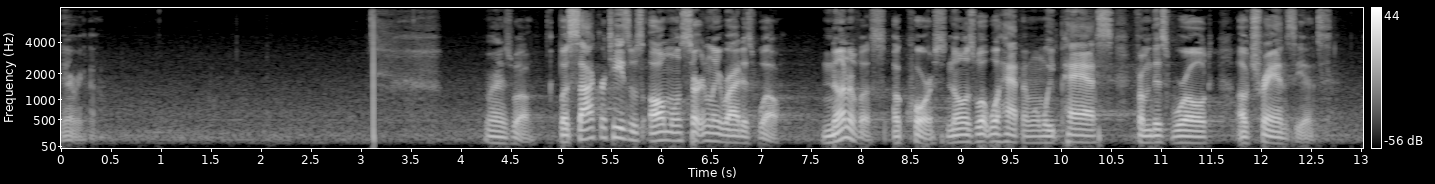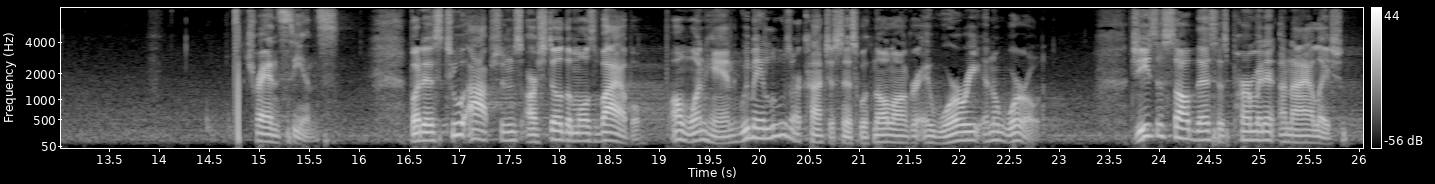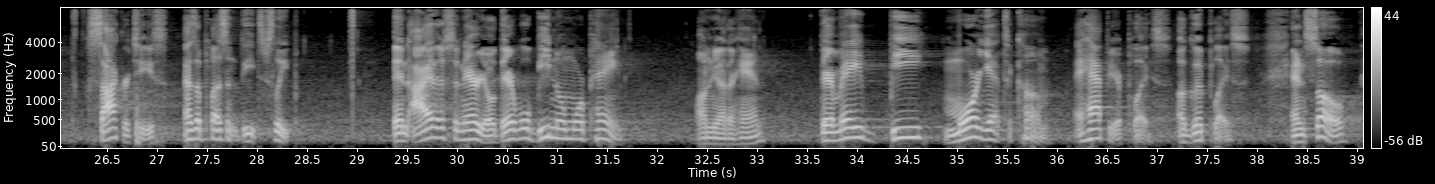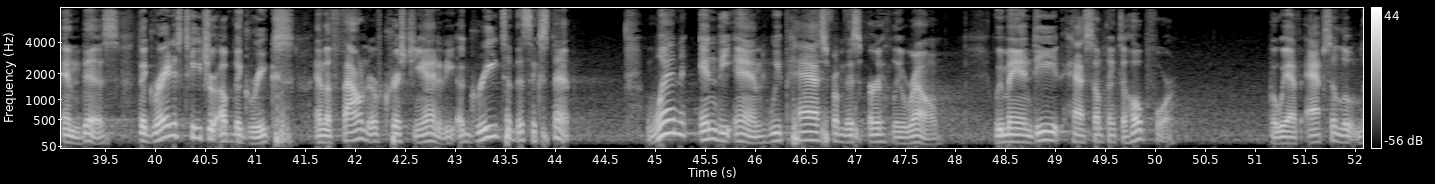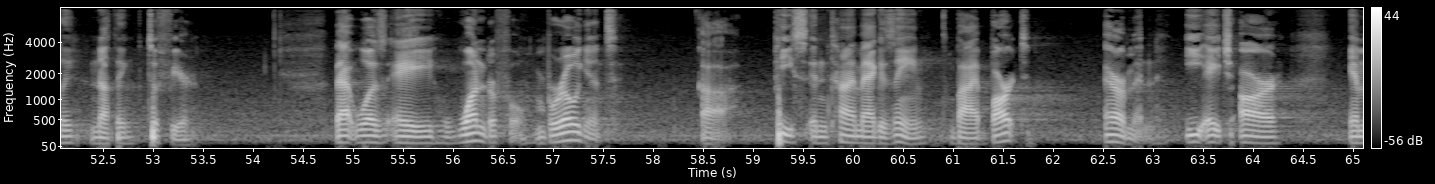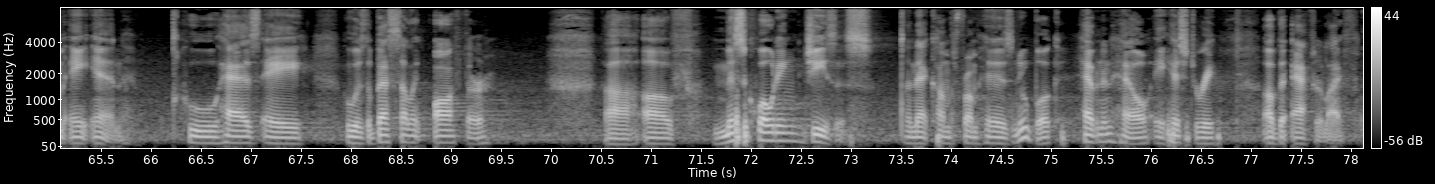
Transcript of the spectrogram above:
There we go. Right as well. But Socrates was almost certainly right as well. None of us, of course, knows what will happen when we pass from this world of transience. Transience. But his two options are still the most viable. On one hand, we may lose our consciousness with no longer a worry in the world. Jesus saw this as permanent annihilation, Socrates as a pleasant deep sleep. In either scenario, there will be no more pain. On the other hand, there may be more yet to come, a happier place, a good place. And so, in this, the greatest teacher of the Greeks and the founder of Christianity agreed to this extent. When, in the end, we pass from this earthly realm, we may indeed have something to hope for, but we have absolutely nothing to fear. That was a wonderful, brilliant uh, piece in Time magazine by Bart Ehrman, E H R M A N, who has a who is the best-selling author uh, of misquoting Jesus, and that comes from his new book, Heaven and Hell: A History of the Afterlife.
